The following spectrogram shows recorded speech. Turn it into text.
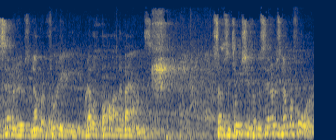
Senators, number three. Rebels ball out of bounds. Substitution for the Senators, number four.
